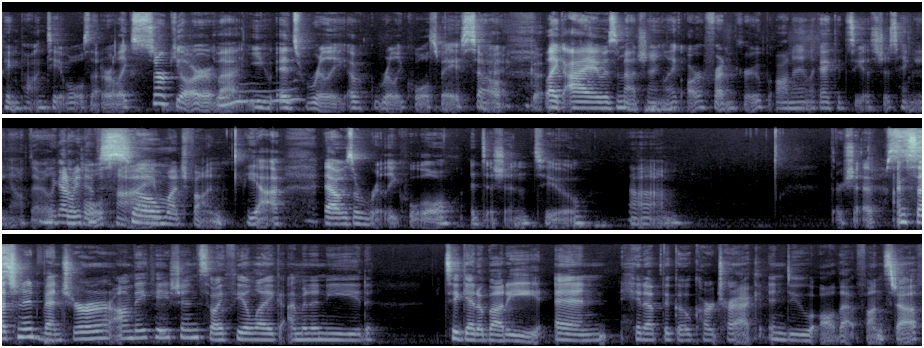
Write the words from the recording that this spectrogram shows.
ping pong tables that are like circular that you it's really a really cool space. So Okay, like i was imagining like our friend group on it. Like i could see us just hanging out there Oh my like god, the we'd whole have time. so much fun. yeah that was a really cool addition to um their ships I'm such an adventurer on vacation, so I feel like I'm gonna need to get a buddy and hit up the go kart track and do all that fun stuff.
